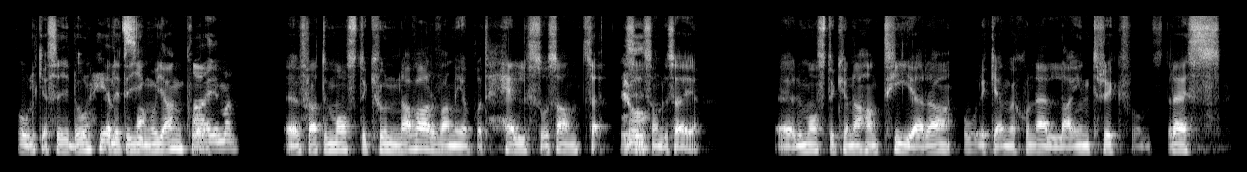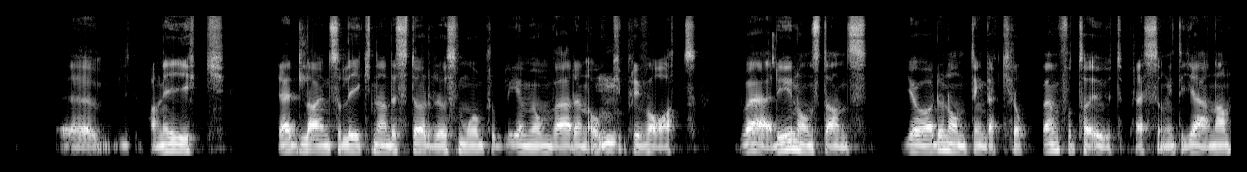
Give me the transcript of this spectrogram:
två olika sidor. Helt det är lite yin och yang på det. Eh, för att du måste kunna varva ner på ett hälsosamt sätt, precis ja. som du säger. Eh, du måste kunna hantera olika emotionella intryck från stress, eh, lite panik, deadlines och liknande, större och små problem i omvärlden och mm. privat, då är det ju någonstans, gör du någonting där kroppen får ta ut pressen och inte hjärnan,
